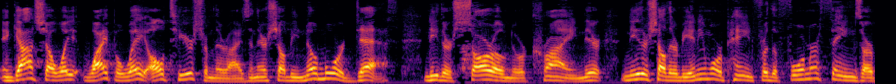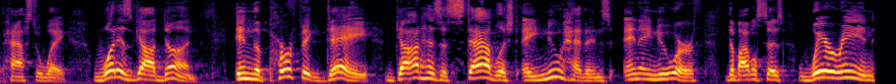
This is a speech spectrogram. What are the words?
And God shall wipe away all tears from their eyes, and there shall be no more death, neither sorrow nor crying, neither shall there be any more pain, for the former things are passed away. What has God done? In the perfect day, God has established a new heavens and a new earth. The Bible says, wherein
